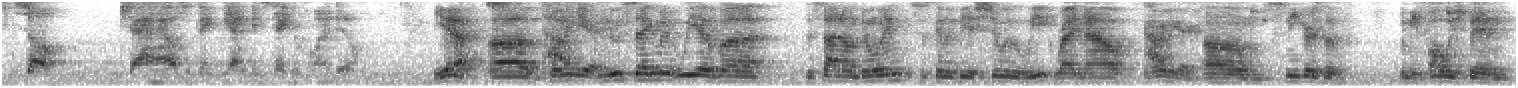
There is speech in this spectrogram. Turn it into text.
so, Chad, I also think we had a new segment we want to do. Yeah. Uh, so Outta here. new segment we have uh, decided on doing. It's just gonna be a shoe of the week. Right now, Out here. um, sneakers have, I mean, always been,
